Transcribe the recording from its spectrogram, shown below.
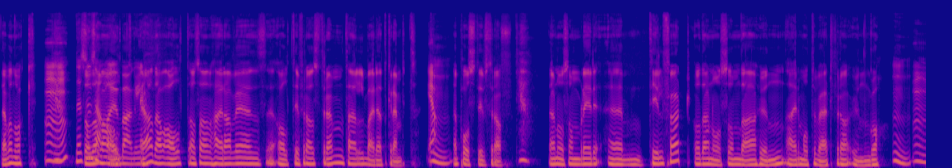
Det var nok. Mm. Det syns jeg var alt- ubehagelig. Ja, det var alt, altså, her har vi alt fra strøm til bare et kremt. Ja. Mm. Det er positiv straff. Det er noe som blir eh, tilført, og det er noe som da hunden er motivert for å unngå. Mm. Mm.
